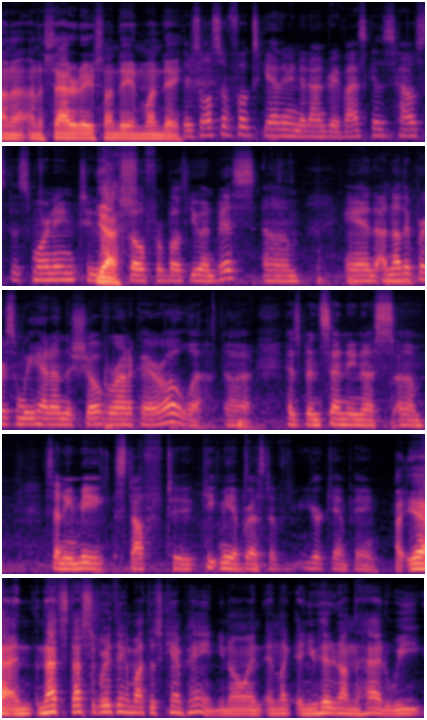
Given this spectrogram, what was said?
on a on a Saturday, Sunday, and Monday. There's also folks gathering at Andre Vasquez's house this morning to Yes. go for both you and Biss. Um, and another person we had on the show, Veronica Arola, uh, has been sending us, um, sending me stuff to keep me abreast of your campaign. Uh, yeah, and, and that's that's the great thing about this campaign, you know, and, and like and you hit it on the head. We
